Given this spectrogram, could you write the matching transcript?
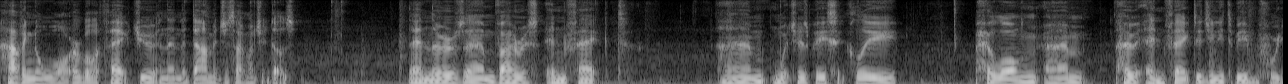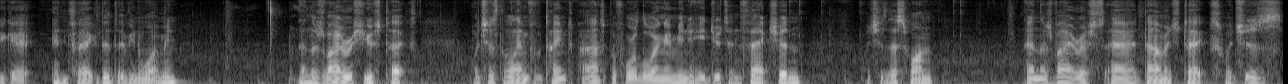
having no water will affect you, and then the damage is how much it does. Then there's um, virus infect, um, which is basically how long um, how infected you need to be before you get infected, if you know what I mean. Then there's virus use ticks, which is the length of time to pass before lowering immunity due to infection, which is this one. Then there's virus uh, damage ticks, which is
